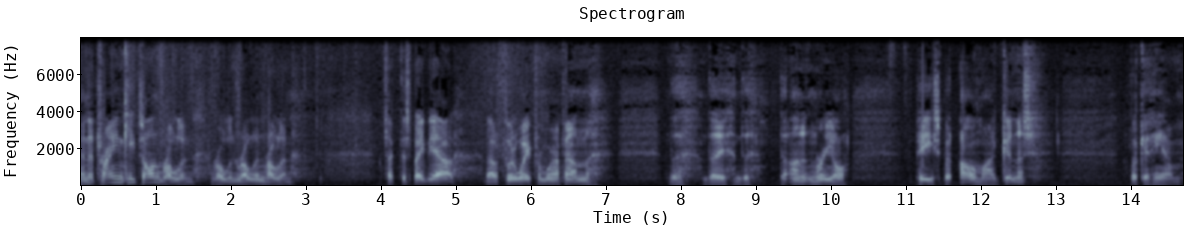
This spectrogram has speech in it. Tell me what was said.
And the train keeps on rolling, rolling, rolling, rolling. Check this baby out. About a foot away from where I found the the the, the unreal piece, but oh my goodness. Look at him.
